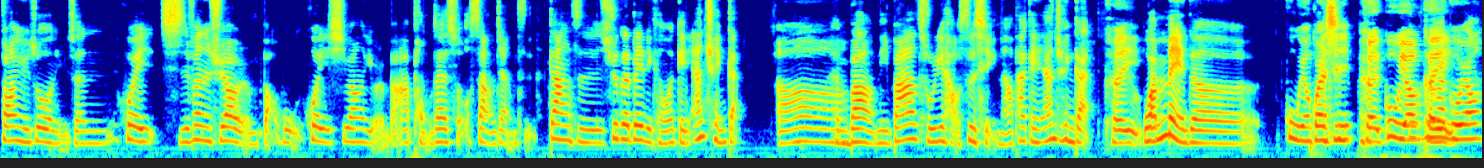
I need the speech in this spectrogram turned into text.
双鱼座的女生会十分的需要有人保护，会希望有人把她捧在手上，这样子，这样子 Sugar Daddy 可能会给你安全感，哦，很棒。你帮他处理好事情，然后他给你安全感，可以，完美的雇佣关系，可以雇佣，可以雇佣。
